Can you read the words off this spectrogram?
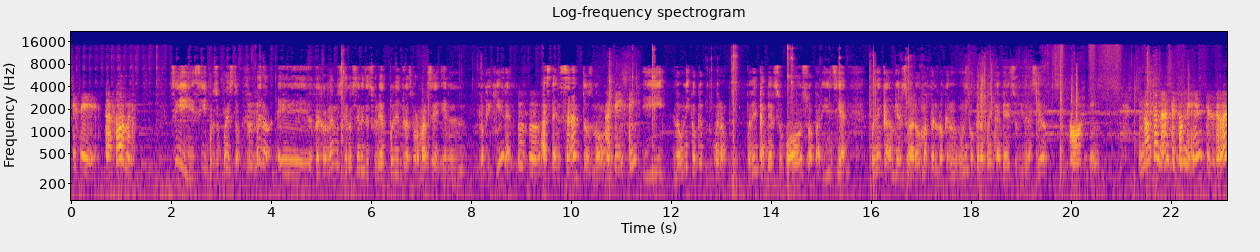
Que se transforman. Sí, sí, por supuesto. Bueno, eh, recordemos que los seres de oscuridad pueden transformarse en lo que quieran, Ujú. hasta en santos, ¿no? Así, sí. Y lo único que, bueno, pueden cambiar su voz, su apariencia, pueden cambiar su aroma, pero lo que no- único que no pueden cambiar es su vibración. Oh, sí. No son antes, son entes, ¿verdad?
